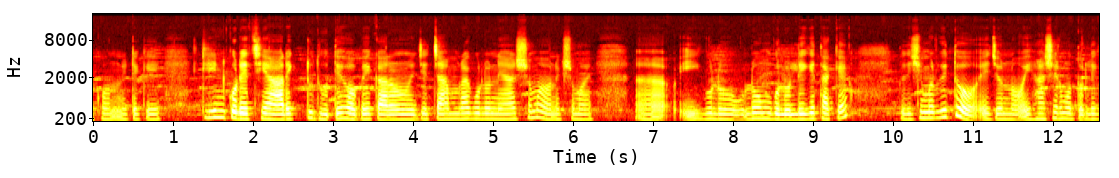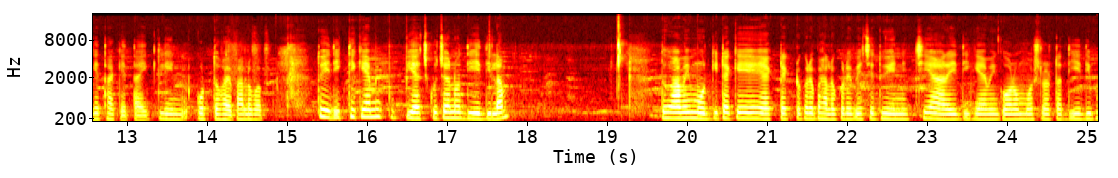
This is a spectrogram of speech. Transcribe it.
এখন এটাকে ক্লিন করেছি, আর একটু ধুতে হবে। কারণ ওই যে চামড়াগুলো নেওয়ার সময় অনেক সময় এইগুলো, লোমগুলো লেগে থাকে। দেশি মুরগি তো এই জন্য ওই হাঁসের মতো লেগে থাকে, তাই ক্লিন করতে হয় ভালোভাবে। তো এদিক থেকে আমি পেঁয়াজ কুচানো দিয়ে দিলাম। তো আমি মুরগিটাকে একটা একটু করে ভালো করে বেছে ধুয়ে নিচ্ছি, আর এইদিকে আমি গরম মশলাটা দিয়ে দিব।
